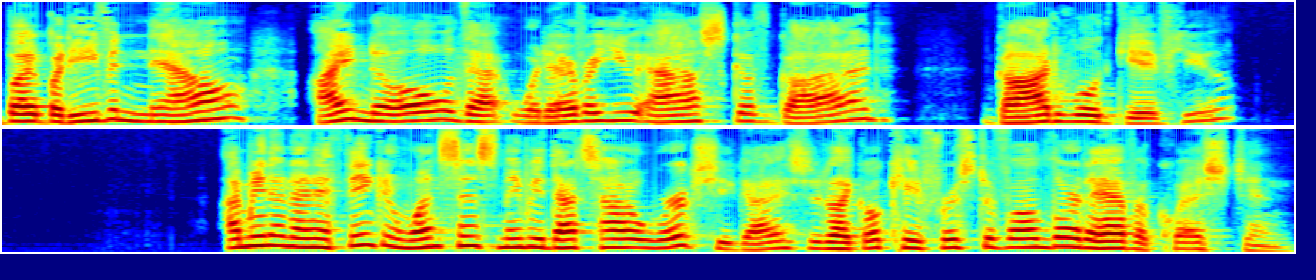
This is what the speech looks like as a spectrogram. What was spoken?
But, but even now, I know that whatever you ask of God, God will give you. I mean, and I think in one sense, maybe that's how it works, you guys. You're like, okay, first of all, Lord, I have a question.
